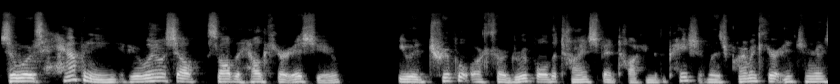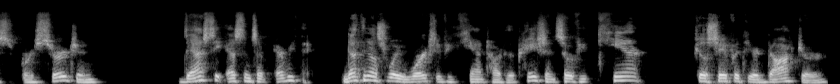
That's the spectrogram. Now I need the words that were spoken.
So what's happening, if you're willing to solve, solve the healthcare issue, you would triple or quadruple the time spent talking to the patient. Whether it's primary care internist or surgeon, that's the essence of everything. Nothing else really works if you can't talk to the patient. So if you can't feel safe with your doctor,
